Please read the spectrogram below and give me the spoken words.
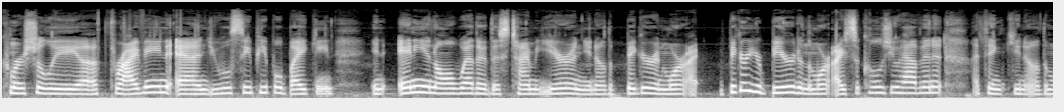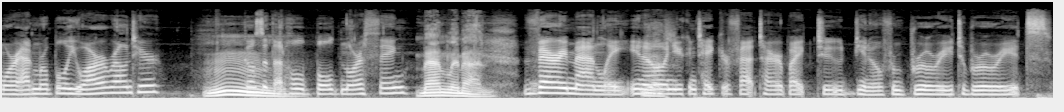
commercially uh, thriving, and you will see people biking in any and all weather this time of year. And you know, the bigger and more bigger your beard and the more icicles you have in it, I think you know the more admirable you are around here. Mm. Goes with that whole bold north thing. Manly man. Very manly, you know, Yes. and you can take your fat tire bike to, you know, from brewery to brewery. It's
